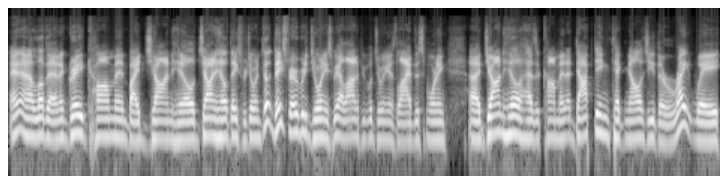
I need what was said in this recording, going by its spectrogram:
And, I love that. And a great comment by John Hill. John Hill, thanks for joining. Thanks for everybody joining us. We got a lot of people joining us live this morning. Uh, John Hill has a comment adopting technology the right way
